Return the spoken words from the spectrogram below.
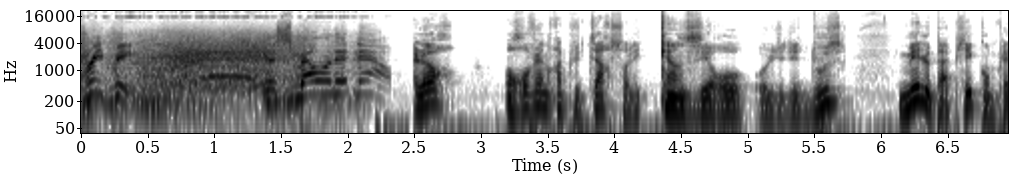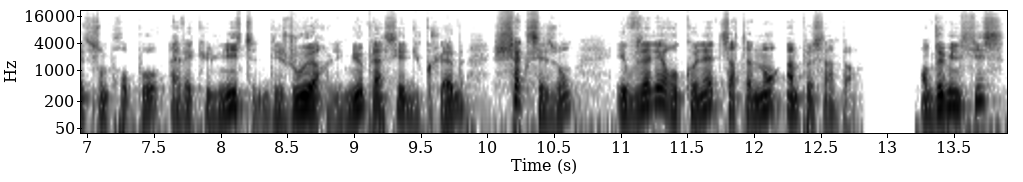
Three-peat. They're smelling it now. Alors, on reviendra plus tard sur les 15-0 au lieu des 12, mais le papier complète son propos avec une liste des joueurs les mieux placés du club chaque saison, et vous allez reconnaître certainement un peu sympa. En 2006,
